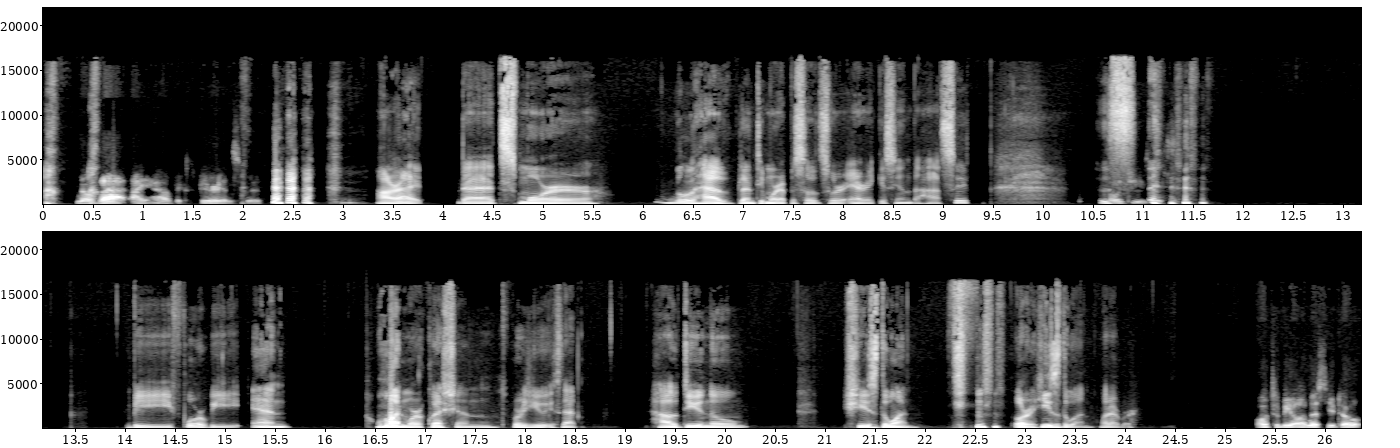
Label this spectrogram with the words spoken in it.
Now that I have experience with. All right. That's more. We'll have plenty more episodes where Eric is in the hot seat. Oh Jesus. Before we end, one more question for you is that how do you know she's the one? or he's the one, whatever. Oh, to be honest, you don't.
